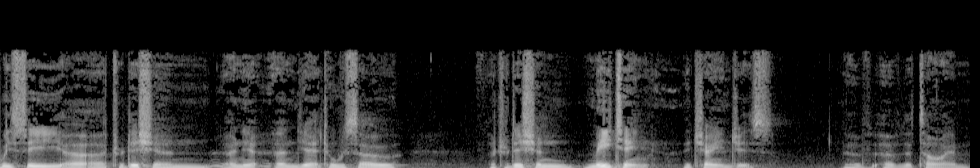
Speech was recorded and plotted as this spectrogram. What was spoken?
we see a, a tradition, and yet, and yet also a tradition meeting the changes of, of the time,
